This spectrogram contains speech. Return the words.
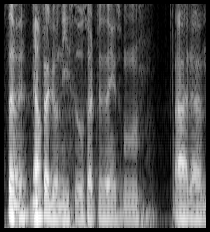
Stemmer. Vi Ja. følger jo en ISO-sertifisering som er uh,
